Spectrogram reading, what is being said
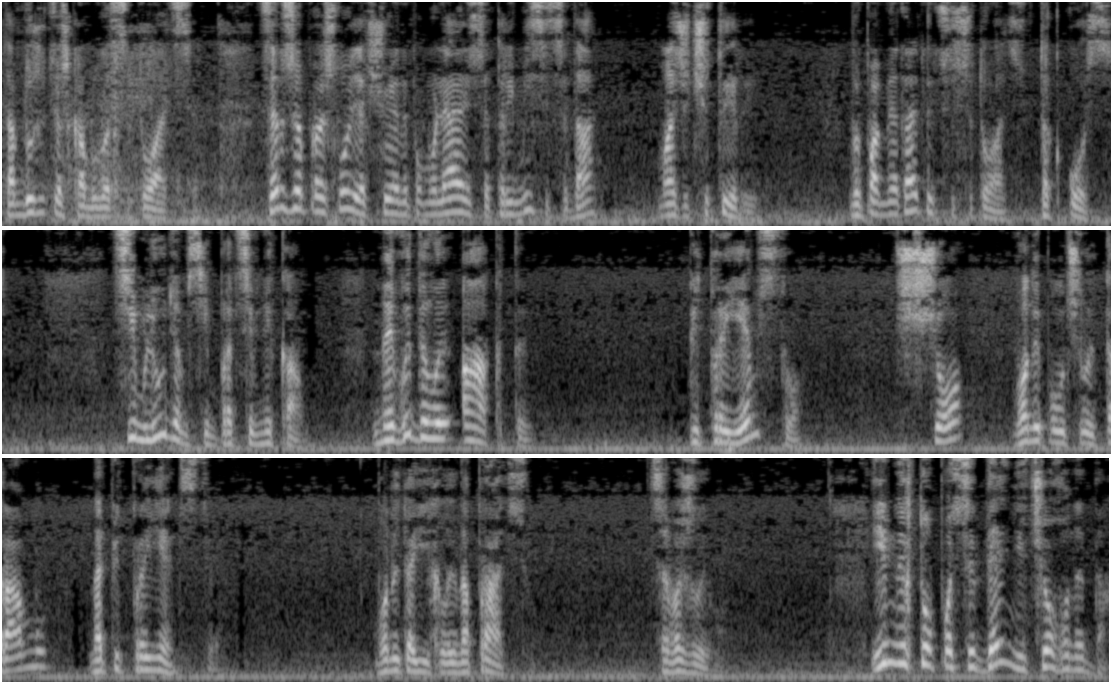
Там дуже тяжка була ситуація. Це вже пройшло, якщо я не помиляюся, три місяці, да? майже чотири. Ви пам'ятаєте цю ситуацію? Так ось. Цим людям, всім працівникам, не видали акти підприємства, що вони отримали травму на підприємстві. Вони та їхали на працю. Це важливо. Їм ніхто по сей день нічого не дав.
